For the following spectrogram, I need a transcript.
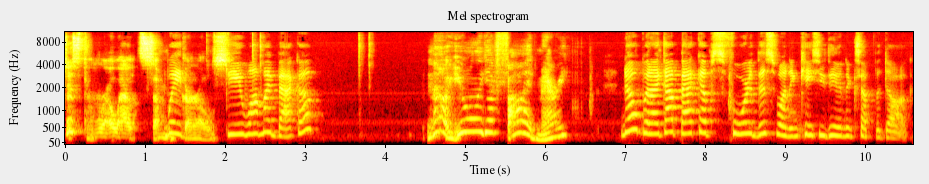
just throw out some Wait, girls. Do you want my backup? no, you only get five, Mary. No, but I got backups for this one in case you didn't accept the dog.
